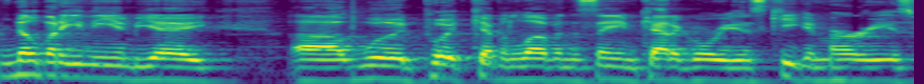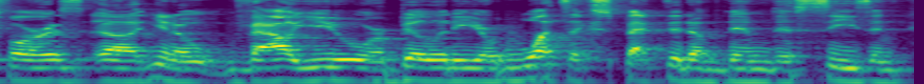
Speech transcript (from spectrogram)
nobody in the NBA uh, would put Kevin Love in the same category as Keegan Murray as far as uh, you know value or ability or what's expected of them this season.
